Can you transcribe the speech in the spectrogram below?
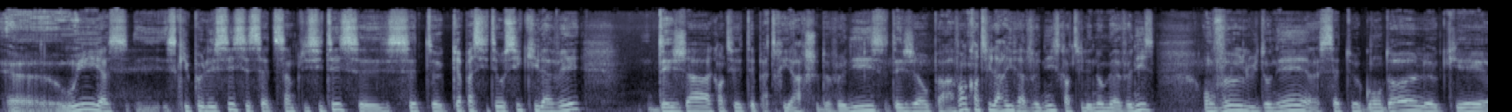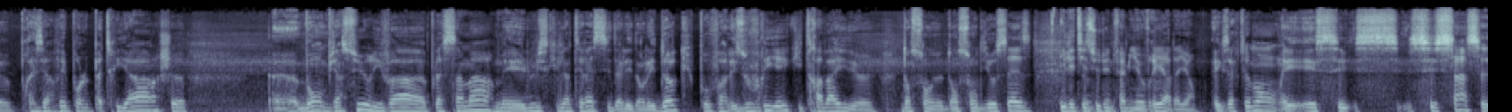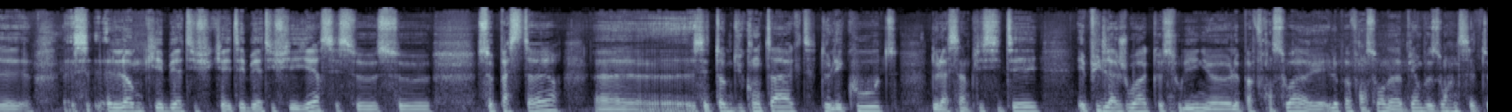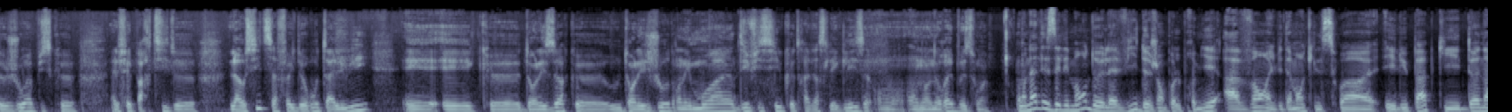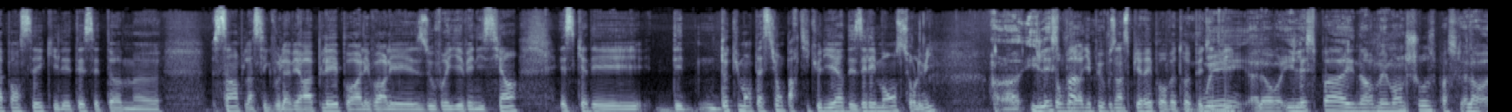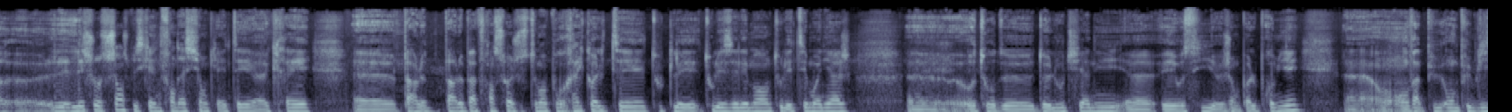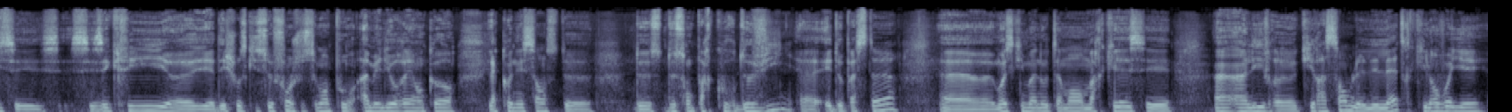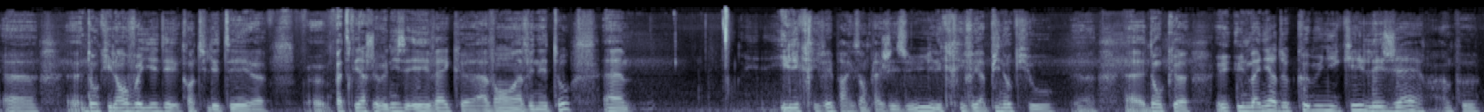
euh, oui, ce qui peut laisser, c'est cette simplicité, cette capacité aussi qu'il avait déjà quand il était patriarche de Venise, déjà auparavant. Quand il arrive à Venise, quand il est nommé à Venise, on veut lui donner euh, cette gondole qui est euh, préservée pour le patriarche. Euh, bon, bien sûr, il va à Place Saint-Marc, mais lui, ce qui l'intéresse, c'est d'aller dans les docks pour voir les ouvriers qui travaillent euh, dans, son, dans son diocèse. Il est issu d'une famille ouvrière, d'ailleurs. Exactement. Et, c'est ça, l'homme qui, est béatifié, qui a été béatifié hier, c'est ce, ce, ce, pasteur, euh, cet homme du contact, de l'écoute, de la simplicité et puis de la joie que souligne euh, le pape François. Et le pape François en a bien besoin de cette joie, puisque elle fait partie de, là aussi de sa feuille de route à lui, et, que dans les heures que, ou dans les jours, dans les mois difficiles que traverse l'Église, on, en aurait besoin. On a des éléments de la vie de Jean-Paul Ier, avant évidemment qu'il soit élu pape, qui donnent à penser qu'il était cet homme euh, simple, ainsi que vous l'avez rappelé, pour aller voir les ouvriers vénitiens. Est-ce qu'il y a des documentations particulières, des éléments sur lui? Alors, il laisse vous auriez pu vous inspirer pour votre petite oui, vie. alors il laisse pas énormément de choses parce que alors euh, les choses changent puisqu'il y a une fondation qui a été euh, créée euh, par le par le pape François justement pour récolter toutes les tous les éléments, tous les témoignages autour de, Luciani et aussi Jean-Paul Ier. On, publie ses, écrits. il y a des choses qui se font justement pour améliorer encore la connaissance de son parcours de vie euh, et de pasteur. Euh, moi, ce qui m'a notamment marqué, c'est un, livre qui rassemble les lettres qu'il envoyait. Euh, donc, il a envoyé des, quand il était patriarche de Venise et évêque avant à Veneto. Il écrivait par exemple à Jésus, il écrivait à Pinocchio. donc une manière de communiquer légère un peu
